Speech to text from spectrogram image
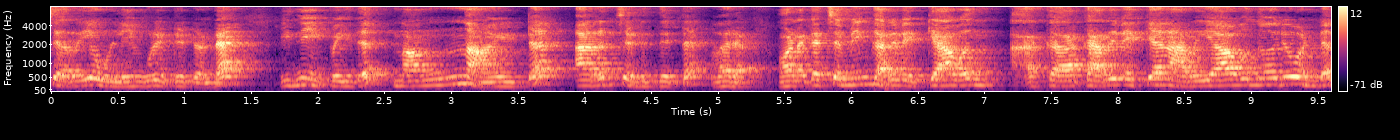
ചെറിയ ഉള്ളിയും കൂടി ഇട്ടിട്ടുണ്ട്. ഇനി ഇപ്പൊ ഇത് നന്നായിട്ട് അരച്ചെടുത്തിട്ട് വരാം. ഉണക്കച്ചമ്മീൻ കറി വെക്കാവ കറി വെക്കാൻ അറിയാവുന്നവരും ഉണ്ട്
